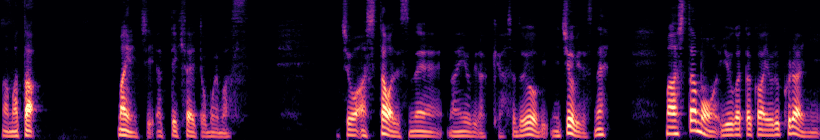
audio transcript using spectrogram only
まあ、また毎日やっていきたいと思います。一応明日はですね、何曜日だっけ？明日土曜日、日曜日ですね。まあ明日も夕方か夜くらいに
